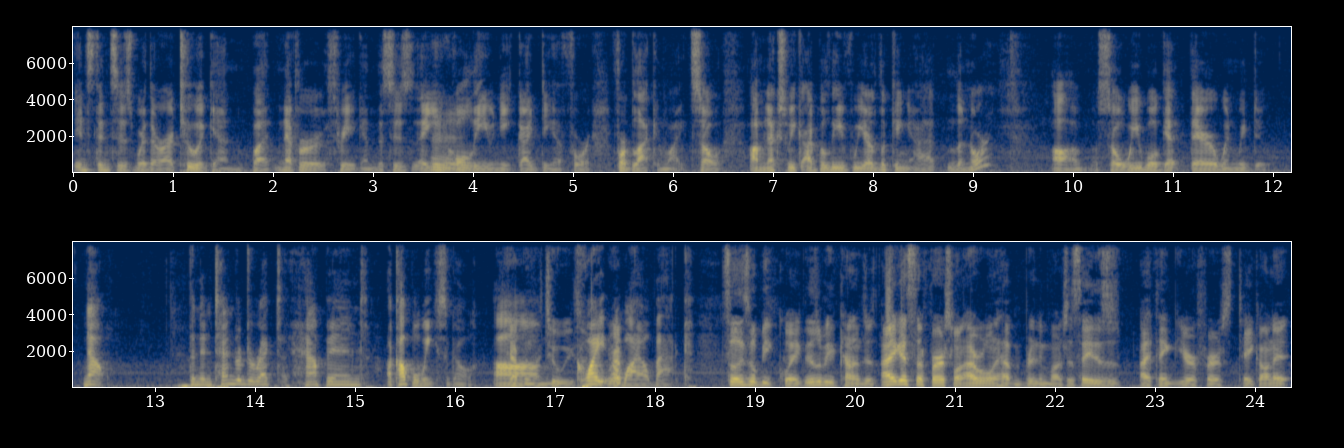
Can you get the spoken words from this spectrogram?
instances where there are two again, but never three again. This is a wholly unique idea for for Black and White. So um, next week I believe we are looking at Lenora. Um. So we will get there when we do. Now. The Nintendo Direct happened a couple weeks ago. Um, Happened like two weeks ago. Quite a while back. So this will be quick. This will be kind of just. I guess the first one I won't have really much to say. This is, I think, your first take on it.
